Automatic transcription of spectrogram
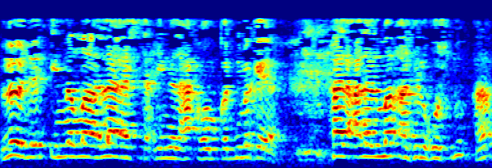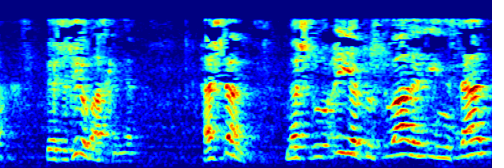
لذلك إن الله لا يستحي من الحق ومقدمة كده هل على المرأة الغسل؟ ها؟ بيشتري باس كده؟ هشتم. مشروعية سؤال الإنسان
